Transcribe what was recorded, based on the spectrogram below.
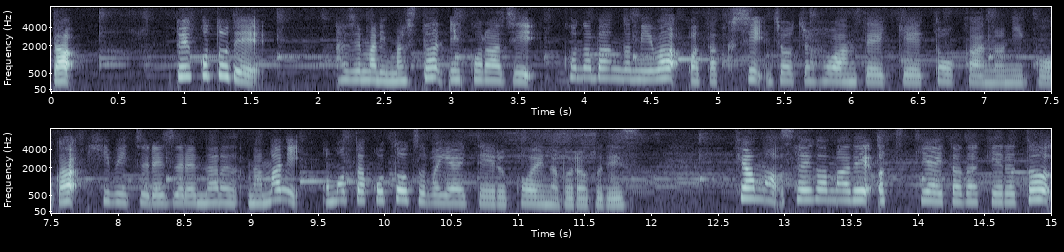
た。ということで始まりましたニコラジ。この番組は私情緒不安定系トーカーのニコが日々つれづれなるままに思ったことをつぶやいている声のブログです。今日も最後までお付き合いいただけると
